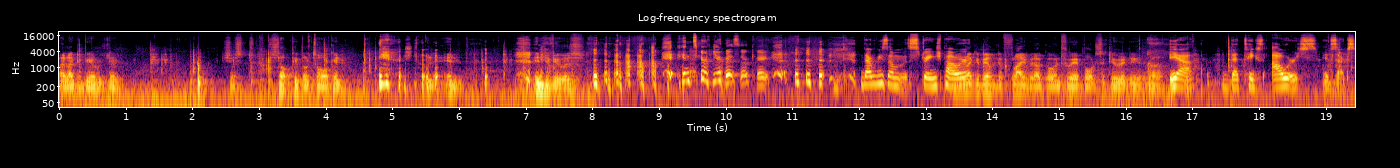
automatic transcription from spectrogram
I'd like to be able to just stop people talking. in, interviewers. Interviewers, okay. that would be some strange power. I'd like to be able to fly without going through airport security as well. Yeah, that takes hours. It sucks.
